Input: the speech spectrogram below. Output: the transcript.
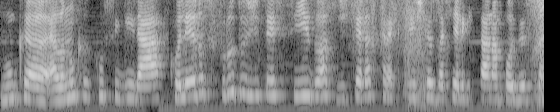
Nunca, ela nunca conseguirá colher os frutos de ter sido, de ter as características daquele que está na posição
